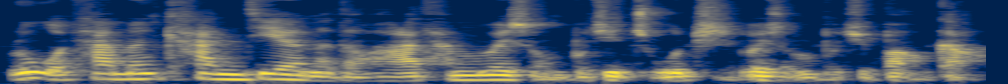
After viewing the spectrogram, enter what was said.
如果他们看见了的话，他们为什么不去阻止？为什么不去报告？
